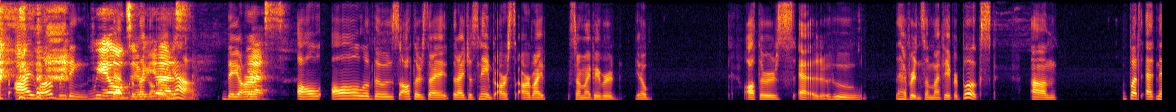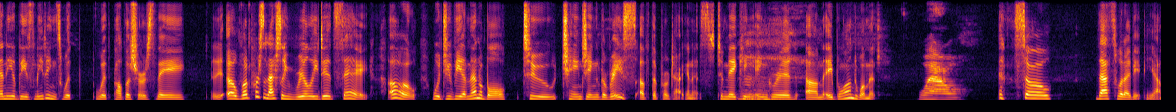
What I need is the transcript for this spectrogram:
I love reading. We all do, uh, yes. Yeah, they are. Yes. All all of those authors that I, that I just named are are my some of my favorite you know authors uh, who have written some of my favorite books. Um, but at many of these meetings with with publishers, they uh, one person actually really did say, "Oh, would you be amenable to changing the race of the protagonist to making mm. Ingrid um, a blonde woman?" Wow. So that's what I mean. Yeah.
